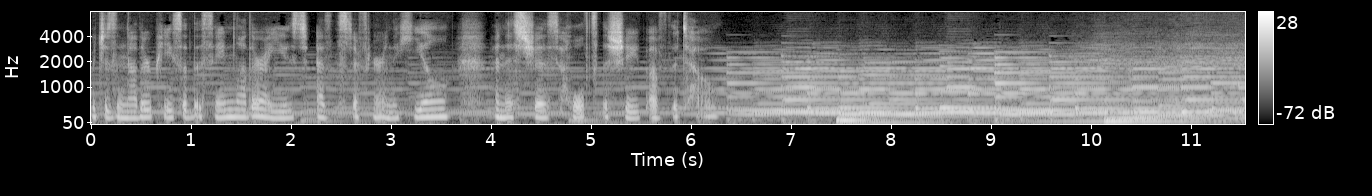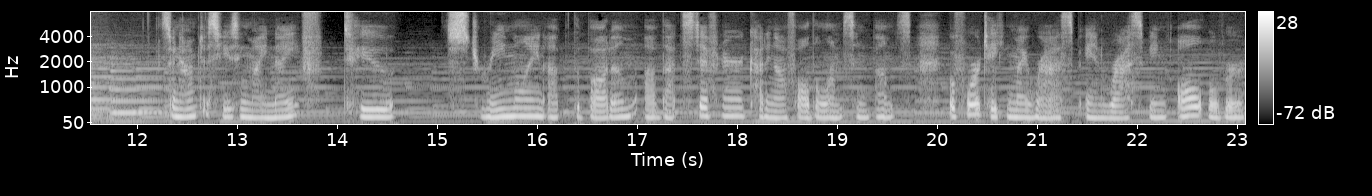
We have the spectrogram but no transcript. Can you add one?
which is another piece of the same leather I used as a stiffener in the heel, and this just holds the shape of the toe. So now I'm just using my knife to streamline up the bottom of that stiffener, cutting off all the lumps and bumps before taking my rasp and rasping all over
